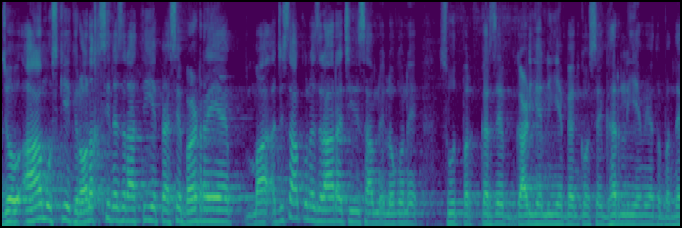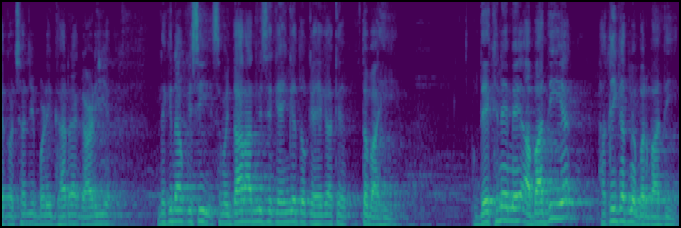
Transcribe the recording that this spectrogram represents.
جو عام اس کی ایک رونق سی نظر آتی ہے، پیسے بڑھ رہے ہیں جیسا آپ کو نظر آ رہا ہے، چیزیں سامنے لوگوں نے سود پر قرضے گاڑیاں لی ہیں، بینکوں سے گھر لیے ہوئے ہیں تو بندے کو اچھا جی بڑی گھر ہے، گاڑی ہے۔ لیکن آپ کسی سمجھدار آدمی سے کہیں گے تو کہے گا کہ تباہی ہے۔ دیکھنے میں آبادی ہے، حقیقت میں بربادی ہے۔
